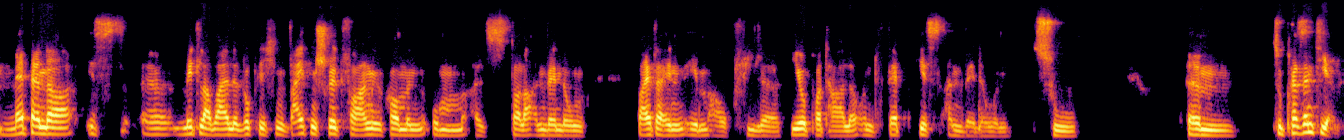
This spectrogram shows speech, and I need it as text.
Mapbender ist äh, mittlerweile wirklich einen weiten Schritt vorangekommen, um als tolle Anwendung weiterhin eben auch viele Geoportale und WebGIS-Anwendungen zu, ähm, zu präsentieren.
